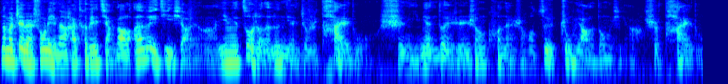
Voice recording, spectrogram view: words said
那么这本书里呢，还特别讲到了安慰剂效应啊，因为作者的论点就是态度是你面对人生困难时候最重要的东西啊，是态度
